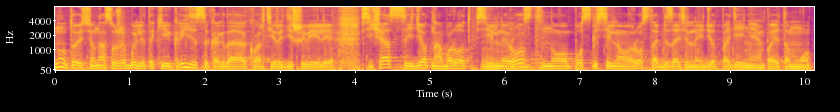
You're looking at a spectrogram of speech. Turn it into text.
Ну, то есть у нас уже были такие кризисы, когда квартиры дешевели. Сейчас идет наоборот сильный угу. рост, но после сильного роста обязательно идет падение. Поэтому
